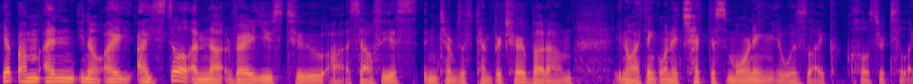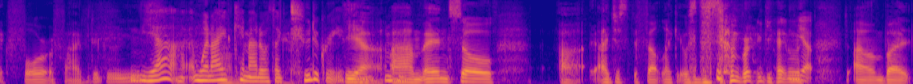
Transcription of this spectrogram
Yep. Um, and, you know, I, I still am not very used to uh, Celsius in terms of temperature temperature, but um, you know, I think when I checked this morning, it was like closer to like four or five degrees. Yeah, when I um, came out, it was like two degrees. Yeah, mm-hmm. um, and so uh, I just felt like it was December again. Yep. Um, but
